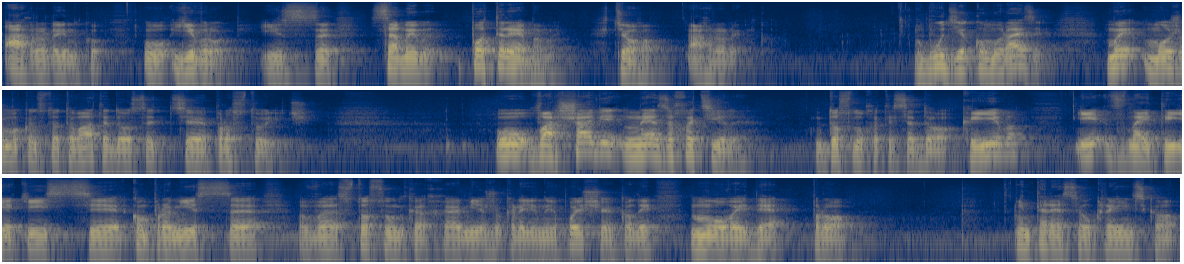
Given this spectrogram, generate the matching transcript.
агроринку у Європі, із самими потребами цього агроринку. В будь-якому разі ми можемо констатувати досить е, просту річ. У Варшаві не захотіли дослухатися до Києва і знайти якийсь е, компроміс е, в стосунках між Україною і Польщею, коли мова йде про інтереси українського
